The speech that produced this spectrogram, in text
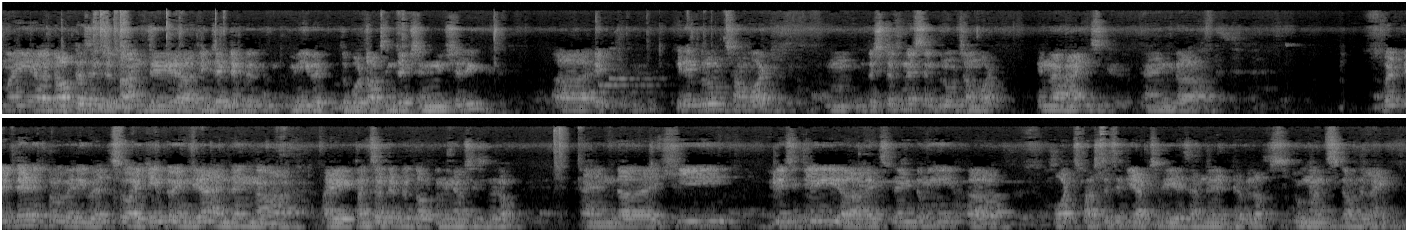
my uh, doctors in Japan, they uh, injected with me with the Botox injection initially. It, it improved somewhat. Mm, the stiffness improved somewhat in my hands, and but it didn't improve very well. So I came to India, and then uh, I consulted with Dr. Meenakshi Sundaram, and uh, he basically uh, explained to me uh, what spasticity actually is, and then it develops two months down the line.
